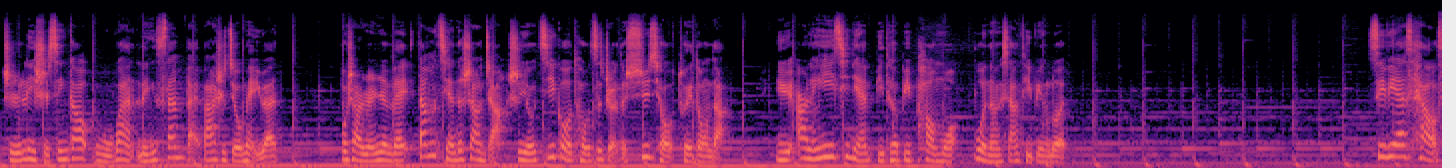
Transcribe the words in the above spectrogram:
至历史新高五万零三百八十九美元。不少人认为，当前的上涨是由机构投资者的需求推动的，与2017年比特币泡沫不能相提并论。CVS Health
